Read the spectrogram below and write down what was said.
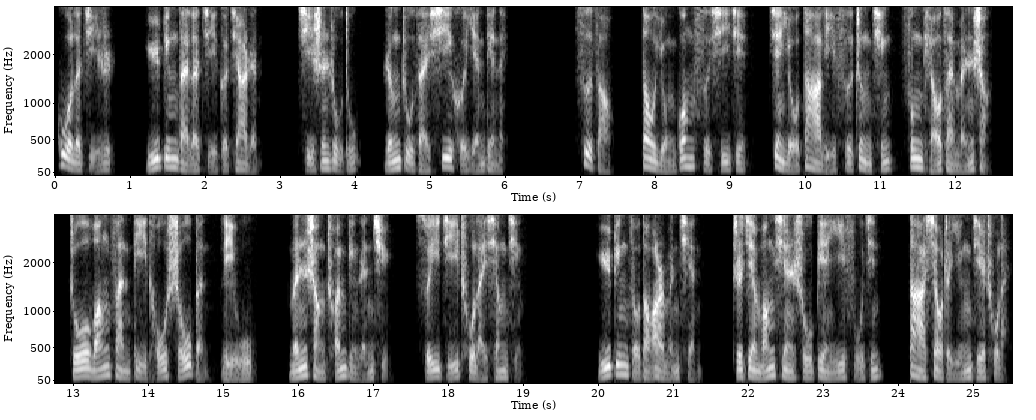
过了几日，于兵带了几个家人起身入都，仍住在西河盐店内。次早到永光寺西街，见有大理寺正卿封条在门上，着王范地头手本礼物。门上传禀人去，随即出来相请。于兵走到二门前，只见王献书便衣服巾，大笑着迎接出来。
